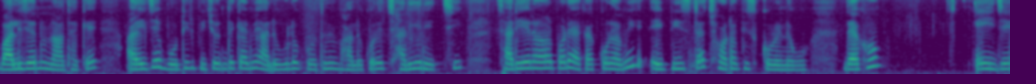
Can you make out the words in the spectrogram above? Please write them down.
বালি যেন না থাকে। আর এই যে বটির পিছন থেকে আমি আলুগুলো প্রথমে ভালো করে ছাড়িয়ে নিচ্ছি। ছাড়িয়ে নেওয়ার পরে এক এক করে আমি এই পিসটা ছটা পিস করে নেব। দেখো, এই যে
